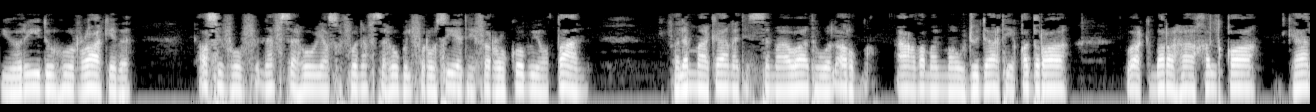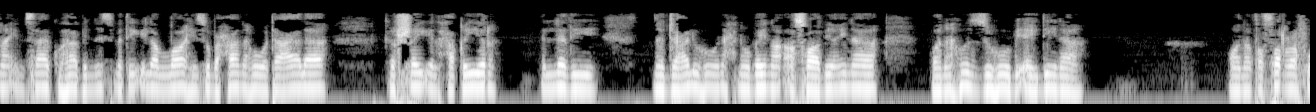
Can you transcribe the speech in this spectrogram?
يريده الراكب. يصف نفسه يصف نفسه بالفروسية في الركوب والطعن. فلما كانت السماوات والأرض أعظم الموجودات قدرا وأكبرها خلقا كان إمساكها بالنسبة إلى الله سبحانه وتعالى كالشيء الحقير الذي نجعله نحن بين أصابعنا ونهزه بأيدينا. ونتصرف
